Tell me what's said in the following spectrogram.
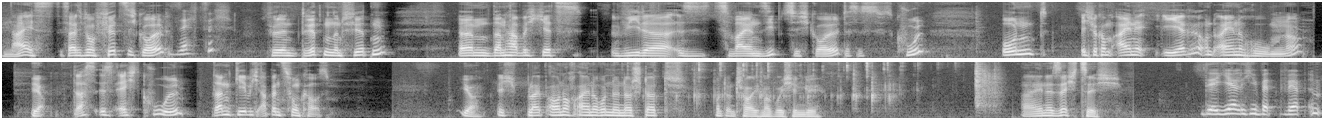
Nice. Das heißt, ich bekomme 40 Gold 60? für den dritten und den vierten. Ähm, dann habe ich jetzt wieder 72 Gold. Das ist cool. Und ich bekomme eine Ehre und einen Ruhm, ne? Ja. Das ist echt cool. Dann gebe ich ab ins Funkhaus. Ja, ich bleib auch noch eine Runde in der Stadt und dann schaue ich mal, wo ich hingehe. Eine 60. Der jährliche Wettbewerb im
